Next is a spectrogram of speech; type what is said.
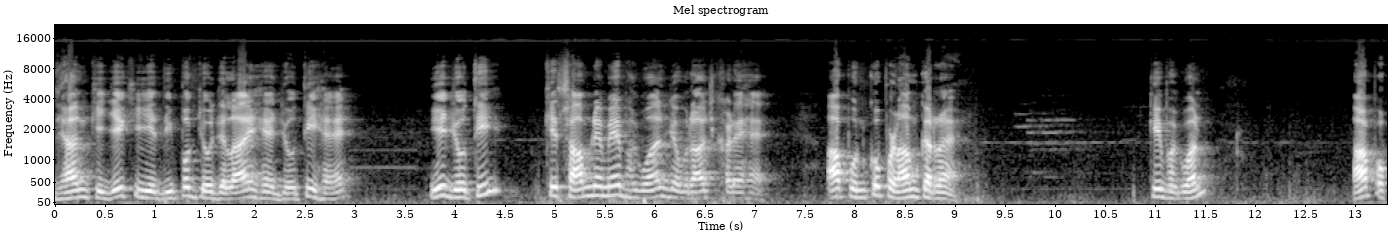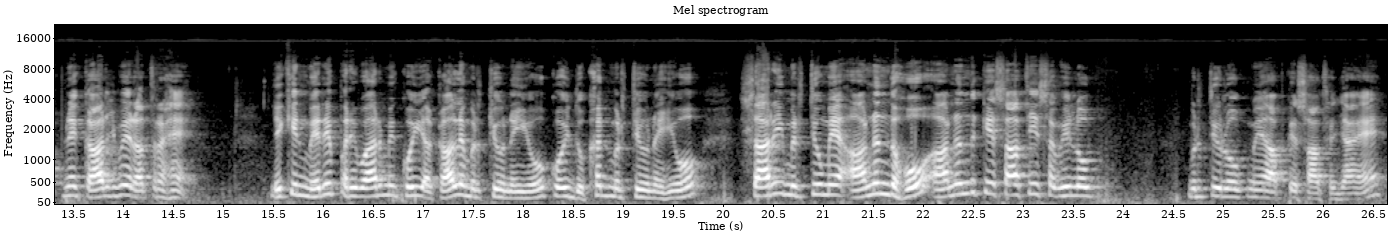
ध्यान कीजिए कि ये दीपक जो जलाए हैं, ज्योति है, ये ज्योति के सामने में भगवान जमराज खड़े हैं। आप उनको प्रणाम कर रहे हैं कि भगवान, आप अपने कार्य में रत रहें। लेकिन मेरे परिवार में कोई अकाल मृत्यु नहीं हो, कोई दुखद मृत्यु नहीं हो, सारी मृत्यु में आनंद हो, आनंद के साथ ही सभी लोग मृत्यु लोक में आपके साथ जाएँ।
